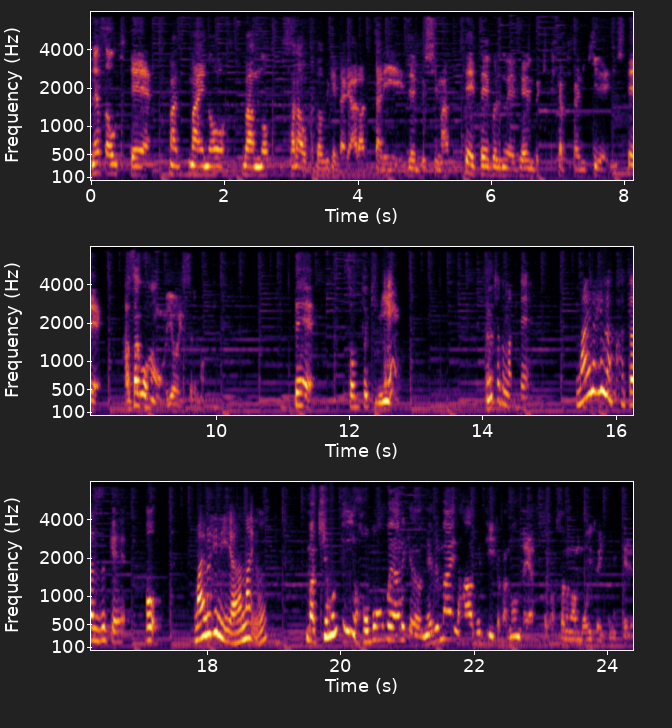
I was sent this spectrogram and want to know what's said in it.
朝起きて、まあ、前の晩の皿を片付けたり洗ったり全部しまってテーブルの上全部ピカピカに綺麗にして朝ごはんを用意するの。で、その時に、ちょっと待って。前の日の片付けを、前の日にやらないの？まあ基本的にはほぼほぼやるけど寝る前のハーブティーとか飲んだやつとかそのまま置いといて寝てる。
